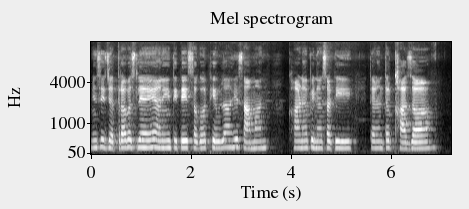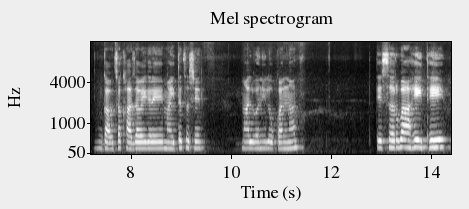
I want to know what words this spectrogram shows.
मीन्स ही जत्रा बसली आहे आणि तिथे सगळं ठेवलं आहे सामान. खाण्यापिण्यासाठी त्यानंतर खाजा गावचा खाजा वगैरे माहीतच असेल. मालवणी लोकांना. ते सर्व आहे इथे.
